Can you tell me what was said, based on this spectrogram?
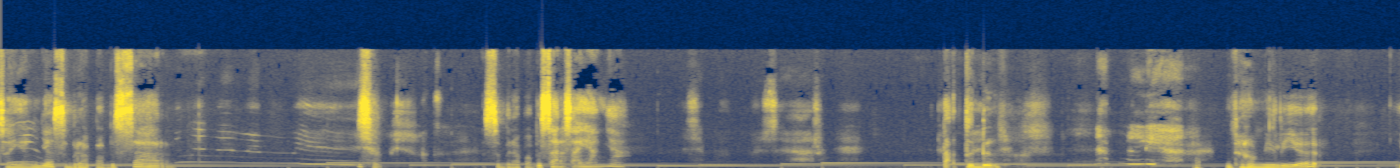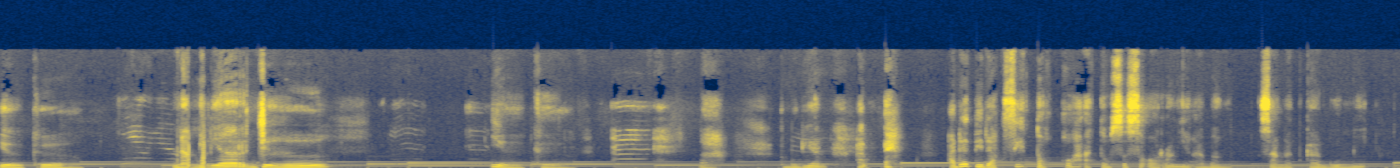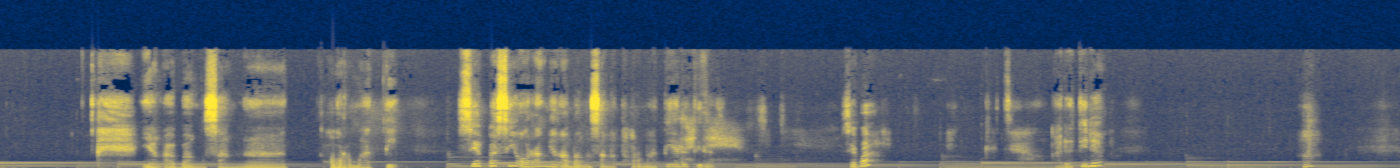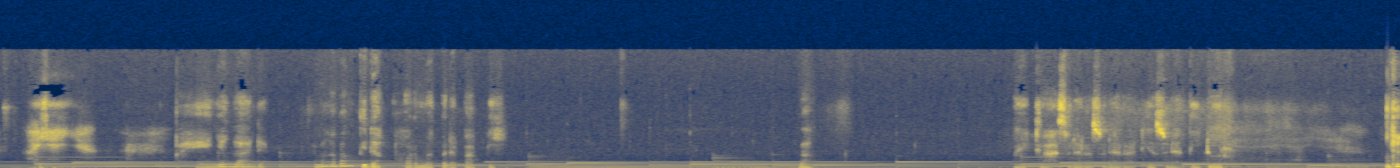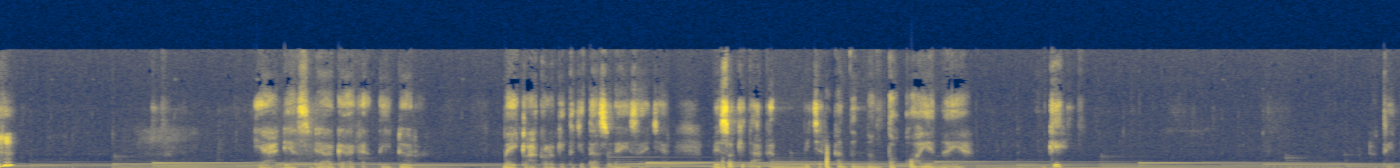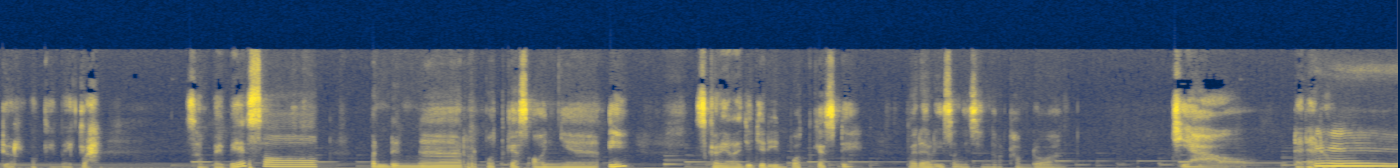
Sayangnya seberapa besar? Se- seberapa besar sayangnya? Tak tedeng. 6 miliar. Ya ke. 6 miliar je. Ya ke. Nah, kemudian eh ada tidak sih tokoh atau seseorang yang abang sangat kagumi yang abang sangat hormati siapa sih orang yang abang sangat hormati ada tidak siapa ada tidak Hah? kayaknya nggak ada emang abang tidak hormat pada papi? Bang baiklah saudara-saudara dia sudah tidur. Ya dia sudah agak-agak tidur. Baiklah kalau gitu kita sudahi saja. Besok kita akan membicarakan tentang tokoh ya nak ya. Oke? Udah tidur. Oke baiklah. Sampai besok pendengar podcast Onya. Ih sekalian aja jadiin podcast deh. Padahal iseng-iseng rekam doang. Ciao. Dadah dong.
